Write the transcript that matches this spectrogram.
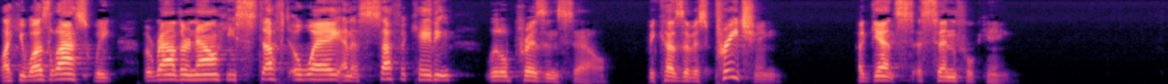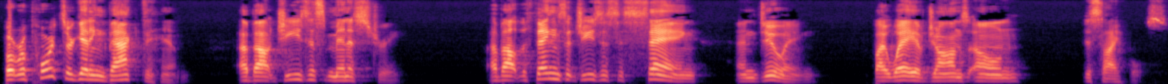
like he was last week, but rather now he's stuffed away in a suffocating little prison cell because of his preaching against a sinful king. But reports are getting back to him about Jesus' ministry about the things that Jesus is saying and doing by way of John's own disciples.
